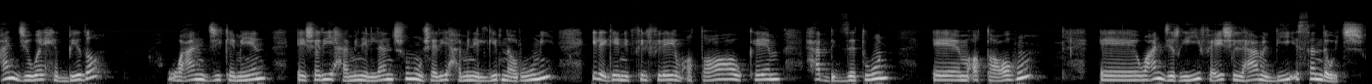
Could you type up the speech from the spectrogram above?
عندي واحد بيضة وعندي كمان شريحة من اللانشون وشريحة من الجبنة الرومي. إلى جانب فلفلاية مقطعاها وكام حبة زيتون مقطعاهم. وعندي رغيف عيش اللي هعمل بيه الساندوتش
